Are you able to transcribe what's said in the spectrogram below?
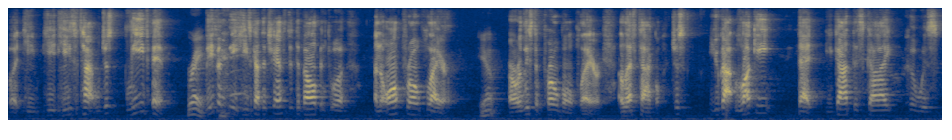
but he, he he's a ta- just leave him, Right. leave him be. He's got the chance to develop into a an All Pro player Yep. or at least a Pro Bowl player, a left tackle. Just you got lucky that you got this guy who was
